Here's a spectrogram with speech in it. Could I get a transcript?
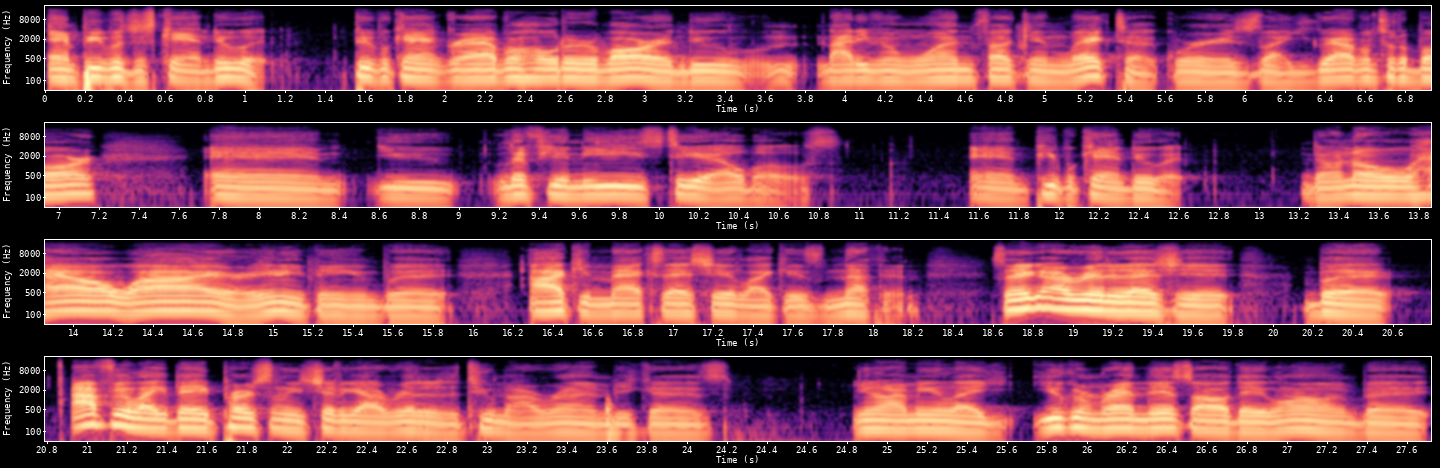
and people just can't do it. People can't grab a hold of the bar and do not even one fucking leg tuck. Whereas like you grab onto the bar and you lift your knees to your elbows, and people can't do it don't know how, why, or anything, but I can max that shit like it's nothing. So they got rid of that shit. But I feel like they personally should have got rid of the two mile run because, you know what I mean? Like you can run this all day long, but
